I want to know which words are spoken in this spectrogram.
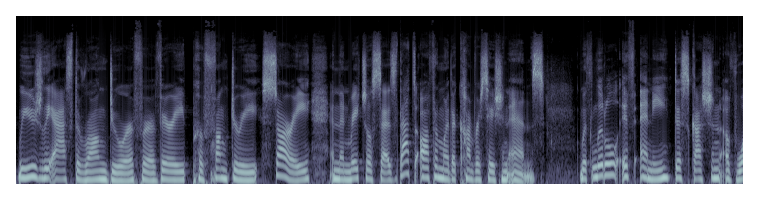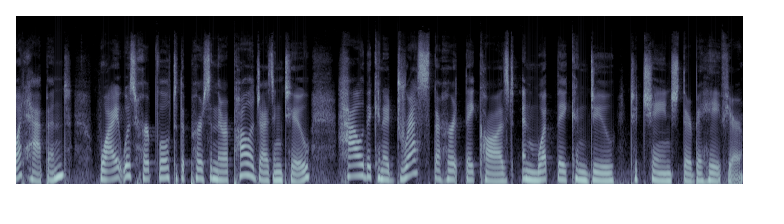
we usually ask the wrongdoer for a very perfunctory sorry, and then Rachael says that's often where the conversation ends with little, if any, discussion of what happened, why it was hurtful to the person they're apologizing to, how they can address the hurt they caused, and what they can do to change their behavior.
